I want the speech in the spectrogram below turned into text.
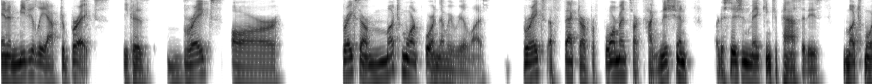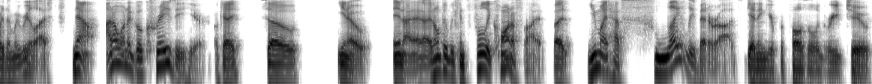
and immediately after breaks, because breaks are breaks are much more important than we realize. Breaks affect our performance, our cognition, our decision making capacities much more than we realize. Now, I don't want to go crazy here. Okay. So, you know, and I, I don't think we can fully quantify it, but you might have slightly better odds getting your proposal agreed to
